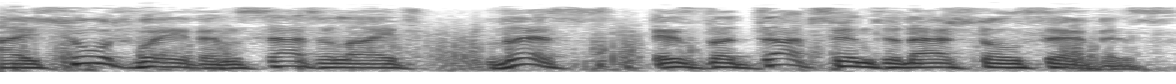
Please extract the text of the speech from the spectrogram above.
By shortwave and satellite, this is the Dutch International Service.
